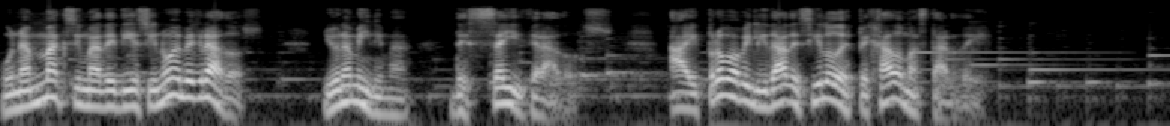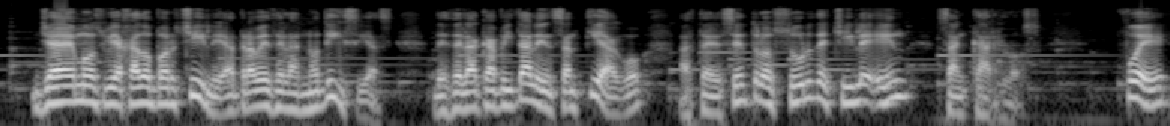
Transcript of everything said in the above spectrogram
una máxima de 19 grados y una mínima de 6 grados. Hay probabilidad de cielo despejado más tarde. Ya hemos viajado por Chile a través de las noticias, desde la capital en Santiago hasta el centro sur de Chile en San Carlos. Fue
